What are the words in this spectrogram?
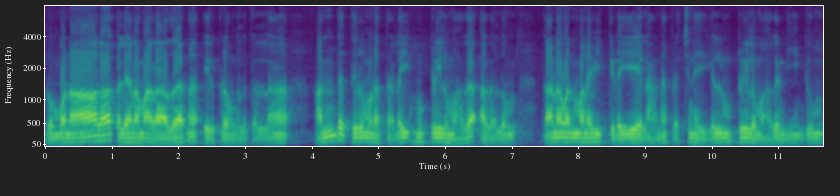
ரொம்ப நாளாக கல்யாணமாகாத இருக்கிறவங்களுக்கெல்லாம் அந்த திருமண தடை முற்றிலுமாக அகலும். கணவன் மனைவிக்கிடையேலான பிரச்சனைகள் முற்றிலுமாக நீங்கும்.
